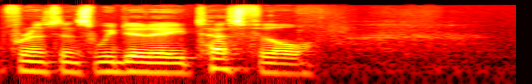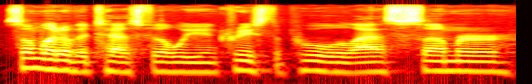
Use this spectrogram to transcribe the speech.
for instance, we did a test fill somewhat of a test fill. We increased the pool last summer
